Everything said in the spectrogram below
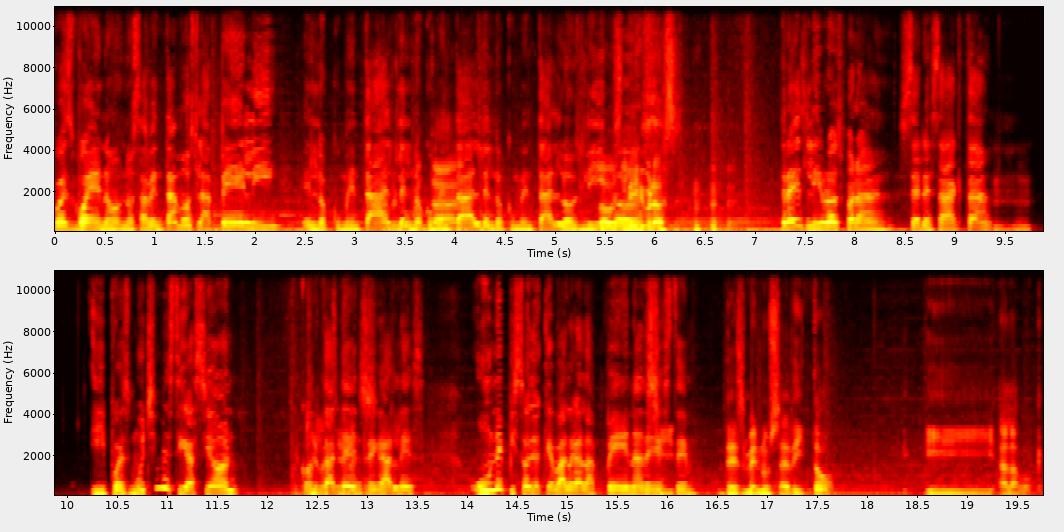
Pues bueno, nos aventamos la peli, el documental, El del documental. documental, del documental, los libros. Los libros. Tres libros para ser exacta. Y pues mucha investigación con tal de entregarles un episodio que valga la pena de Sí, este Desmenuzadito y a la boca.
